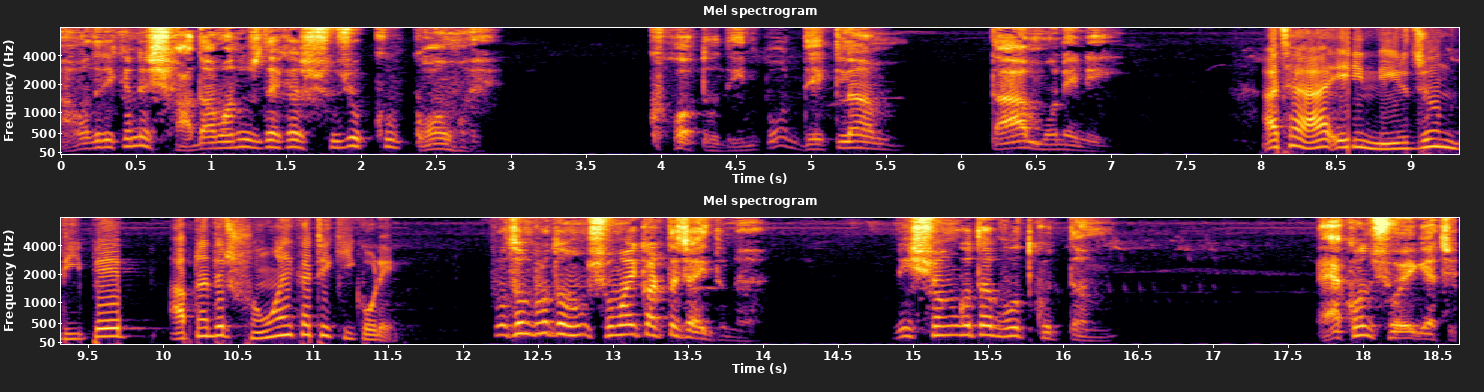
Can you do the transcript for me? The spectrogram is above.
আমাদের এখানে সাদা মানুষ দেখার সুযোগ খুব কম হয়। কতদিন পর দেখলাম তা মনে নেই। আচ্ছা এই নির্জন দ্বীপে আপনাদের সময় কাটে কি করে? প্রথম প্রথম সময় কাটতে চাইতো না। নিঃসঙ্গতা বোধ করতাম। এখন সয়ে গেছে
